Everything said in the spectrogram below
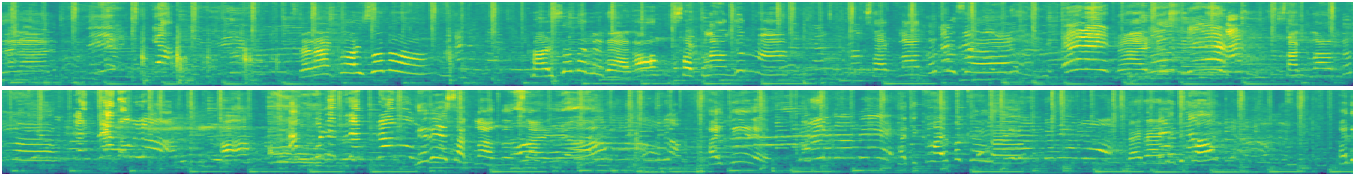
Neren? Neren kaysana. Kaysana Neren. Ah saklandın mı? Saklandın mı sen? Evet. Neredesin? Saklandın mı? Deprem oluyor. Aa, aa. burada deprem oluyor. Nereye saklandın sen ya? Oluyor. Hadi. Hadi kay bakalım. Neren hadi kay. Hadi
